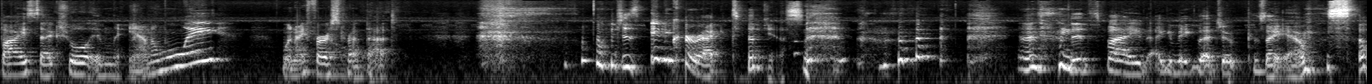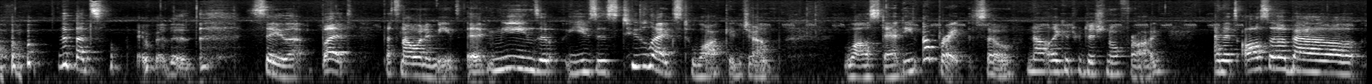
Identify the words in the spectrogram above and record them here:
bisexual in the animal way when I first read that. which is incorrect. yes. and it's fine. I can make that joke because I am. So that's why I'm gonna say that. But that's not what it means. It means it uses two legs to walk and jump while standing upright. So not like a traditional frog. And it's also about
